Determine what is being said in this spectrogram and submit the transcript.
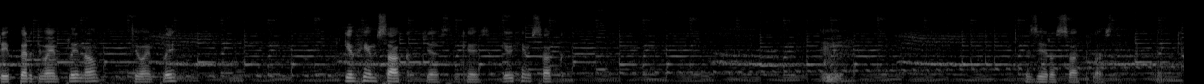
repair divine plea now. Divine plea. Give him suck, just in case. Give him suck. Zero suck last. Thank you.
